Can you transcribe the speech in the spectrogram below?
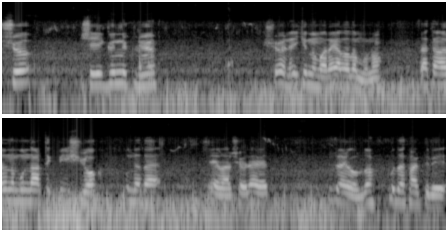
Şu şeyi günlüklüğü şöyle iki numaraya alalım bunu. Zaten arının bunda artık bir işi yok. Bunda da şey var şöyle evet. Güzel oldu. Bu da farklı bir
